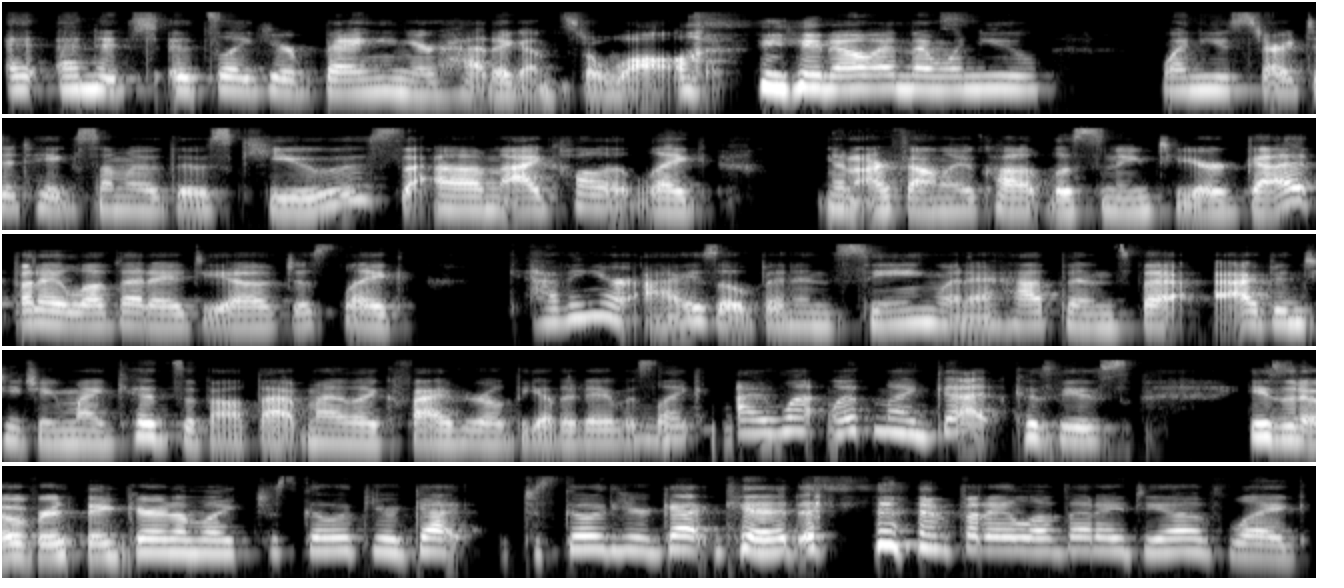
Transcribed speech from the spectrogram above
and it's it's like you're banging your head against a wall, you know? And then when you when you start to take some of those cues, um, I call it like in our family we call it listening to your gut, but I love that idea of just like having your eyes open and seeing when it happens. But I've been teaching my kids about that. My like five year old the other day was like, I went with my gut because he's he's an overthinker and i'm like just go with your gut just go with your gut kid but i love that idea of like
